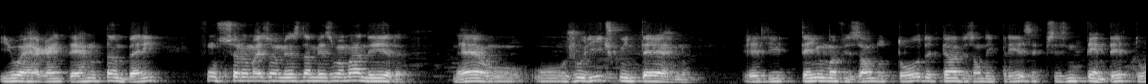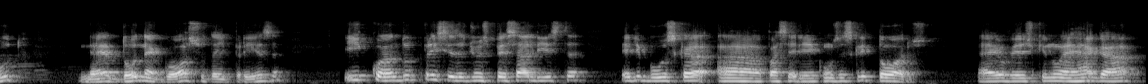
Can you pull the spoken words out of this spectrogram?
e o RH interno também funciona mais ou menos da mesma maneira. Né? O, o jurídico interno ele tem uma visão do todo, ele tem uma visão da empresa, ele precisa entender tudo, né, do negócio da empresa. E quando precisa de um especialista, ele busca a parceria com os escritórios. É, eu vejo que no RH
